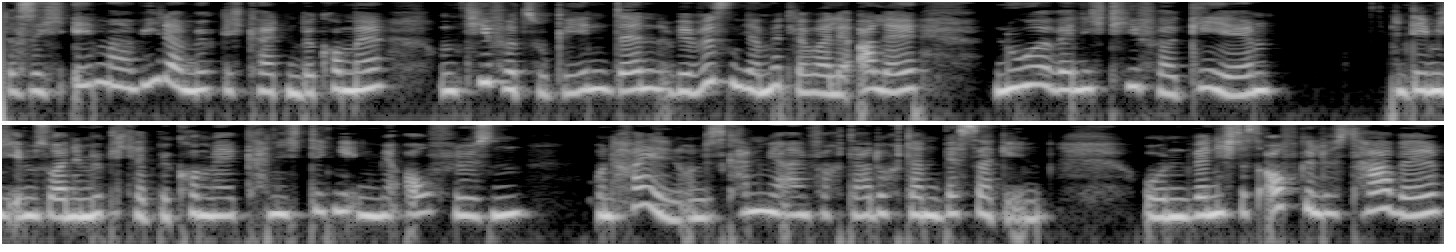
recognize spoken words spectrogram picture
dass ich immer wieder Möglichkeiten bekomme, um tiefer zu gehen. Denn wir wissen ja mittlerweile alle, nur wenn ich tiefer gehe, indem ich eben so eine Möglichkeit bekomme, kann ich Dinge in mir auflösen und heilen. Und es kann mir einfach dadurch dann besser gehen. Und wenn ich das aufgelöst habe,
